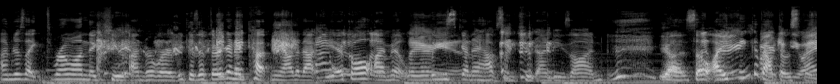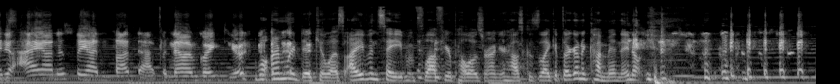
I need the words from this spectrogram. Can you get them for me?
I'm just like throw on the cute underwear because if they're gonna cut me out of that That vehicle, I'm at least gonna have some cute undies on. Yeah. So I think about those you. I. I honestly hadn't thought that, but now I'm going to. well, I'm ridiculous. I even say even fluff your pillows around your house because like if they're gonna come in, they don't.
